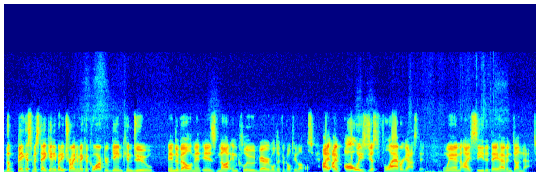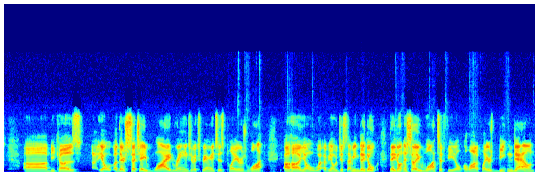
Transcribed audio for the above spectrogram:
the biggest mistake anybody trying to make a cooperative game can do in development is not include variable difficulty levels. I, I'm always just flabbergasted when I see that they haven't done that uh, because you know there's such a wide range of experiences players want. Uh, you know, you know, just I mean they don't they don't necessarily want to feel a lot of players beaten down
